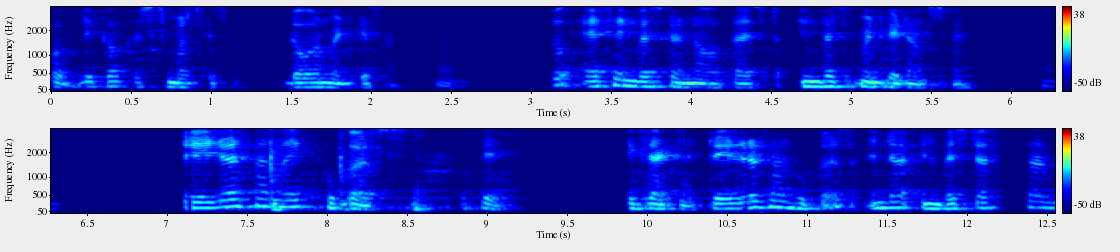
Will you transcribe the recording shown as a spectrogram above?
पब्लिक और कस्टमर्स के साथ गवर्नमेंट के साथ हम्म। तो ऐसे इन्वेस्ट करना होता है इन्वेस्टमेंट के टर्म्स में traders are like hookers. Okay, exactly. Traders are hookers, and uh, investors are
